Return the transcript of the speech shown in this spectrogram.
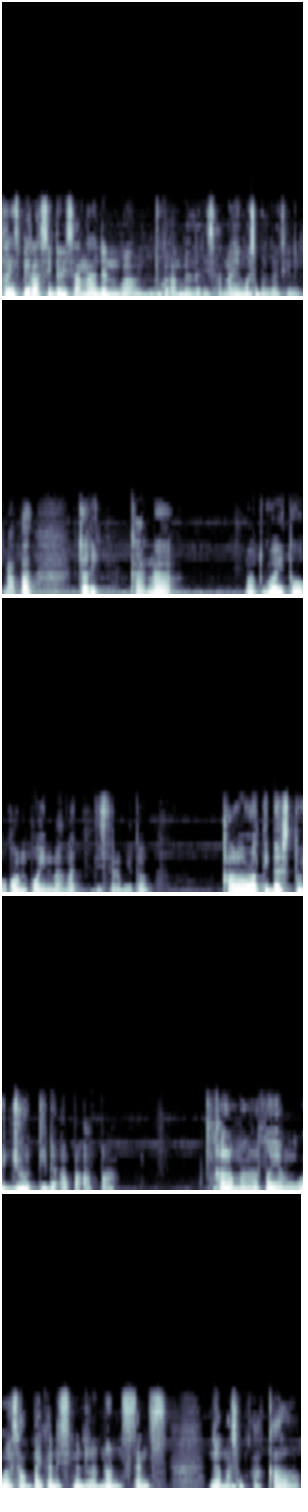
terinspirasi dari sana dan gue juga ambil dari sana yang gue sebutkan di sini. Kenapa? Itu tadi. Karena menurut gue itu on point banget di stand up gitu. Kalau lo tidak setuju tidak apa-apa. Kalau menurut lo yang gue sampaikan di sini adalah nonsense. Nggak masuk akal.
